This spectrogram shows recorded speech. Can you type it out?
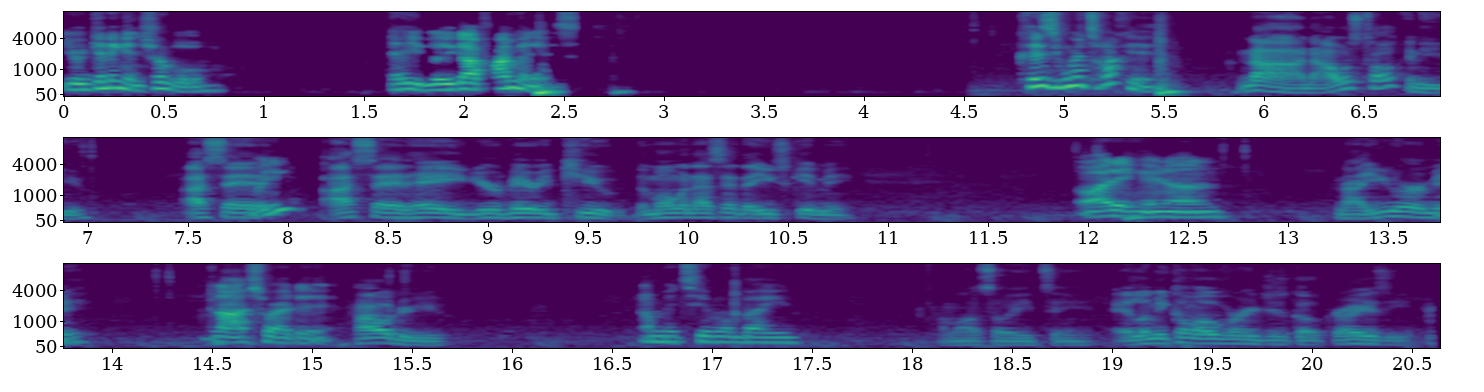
You're getting in trouble. Hey, you got five minutes. Cause you weren't talking. Nah, nah, I was talking to you. I said, Were you? I said, hey, you're very cute. The moment I said that, you skipped me. Oh, I didn't hear none. Nah, you heard me. Nah, I swear I didn't. How old are you? I'm 18. What about you? I'm also 18. Hey, let me come over and just go crazy.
